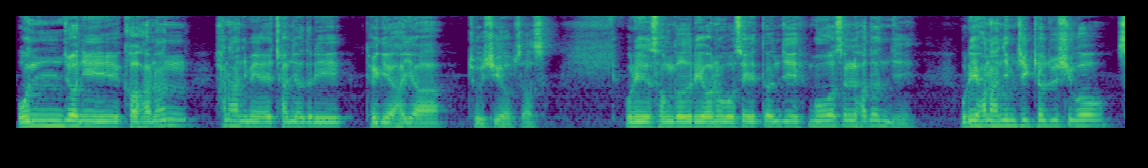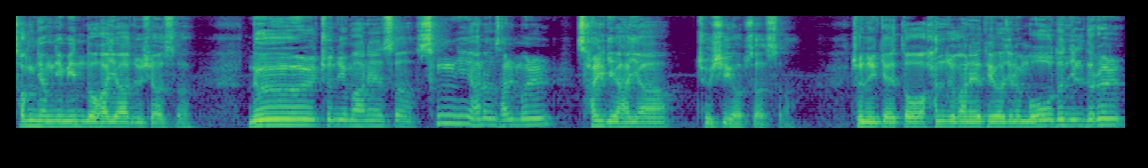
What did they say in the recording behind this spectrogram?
온전히 거하는 하나님의 자녀들이 되게 하여 주시옵소서. 우리 성도들이 어느 곳에 있든지 무엇을 하든지 우리 하나님 지켜주시고 성령님 인도하여 주셔서 늘 주님 안에서 승리하는 삶을 살게 하여 주시옵소서. 주님께 또 한 주간에 되어지는 모든 일들을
